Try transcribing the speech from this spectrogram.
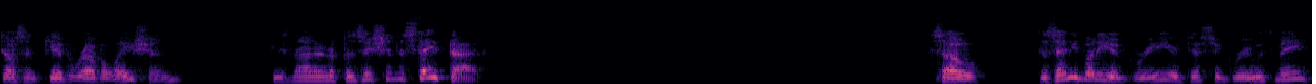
doesn't give revelation, he's not in a position to state that. So, does anybody agree or disagree with me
